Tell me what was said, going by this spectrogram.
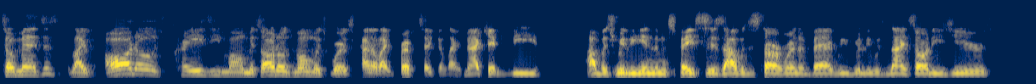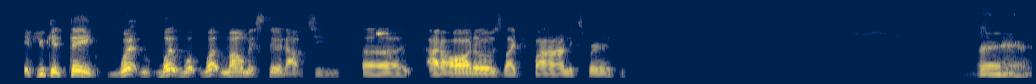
So man, just like all those crazy moments, all those moments where it's kind of like breathtaking. Like, man, I can't believe I was really in them spaces. I was a star running back. We really was nice all these years. If you could think, what what what, what moment stood out to you uh, out of all those like fond experiences? Man.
